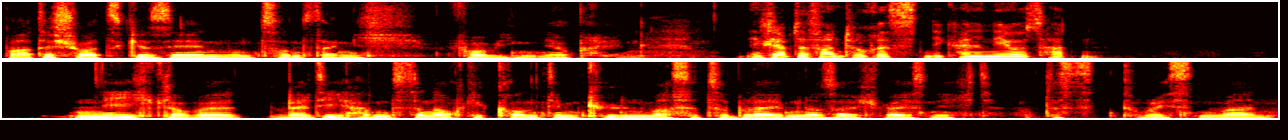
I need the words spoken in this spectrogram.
Badeshorts gesehen und sonst eigentlich vorwiegend Neopren. Ich glaube, das waren Touristen, die keine Neos hatten. Nee, ich glaube, weil die haben es dann auch gekonnt, im kühlen Wasser zu bleiben. Also ich weiß nicht, ob das Touristen waren.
